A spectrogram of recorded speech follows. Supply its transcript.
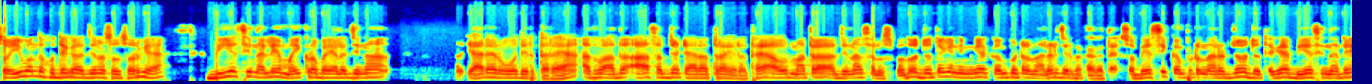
ಸೊ ಈ ಒಂದು ಹುದ್ದೆಗೆ ಅರ್ಜಿನ ಸಲ್ಲಿಸೋರಿಗೆ ಬಿ ಎಸ್ನಲ್ಲಿ ಮೈಕ್ರೋಬಯಾಲಜಿನ ಯಾರ್ಯಾರು ಓದಿರ್ತಾರೆ ಅಥವಾ ಅದು ಆ ಸಬ್ಜೆಕ್ಟ್ ಯಾರ ಹತ್ರ ಇರುತ್ತೆ, ಅವ್ರು ಮಾತ್ರ ಅರ್ಜಿನ ಸಲ್ಲಿಸ್ಬೋದು. ಜೊತೆಗೆ ನಿಮಗೆ ಕಂಪ್ಯೂಟರ್ ನಾಲೆಡ್ಜ್ ಇರಬೇಕಾಗುತ್ತೆ. ಸೊ ಬೇಸಿಕ್ ಕಂಪ್ಯೂಟರ್ ನಾಲೆಡ್ಜು ಜೊತೆಗೆ ಬಿ ಎಸ್ನಲ್ಲಿ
